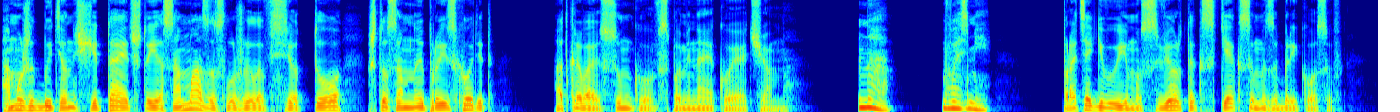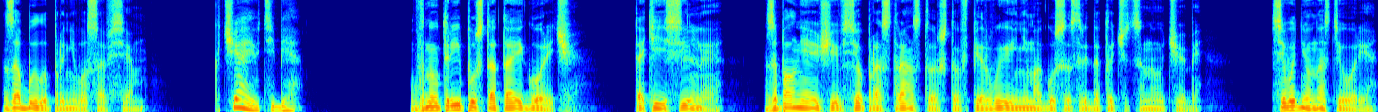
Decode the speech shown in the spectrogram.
А может быть, он считает, что я сама заслужила все то, что со мной происходит? Открываю сумку, вспоминая кое о чем. «На, возьми». Протягиваю ему сверток с кексом из абрикосов. Забыла про него совсем. «К чаю тебе». Внутри пустота и горечь. Такие сильные, заполняющие все пространство, что впервые не могу сосредоточиться на учебе. Сегодня у нас теория.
